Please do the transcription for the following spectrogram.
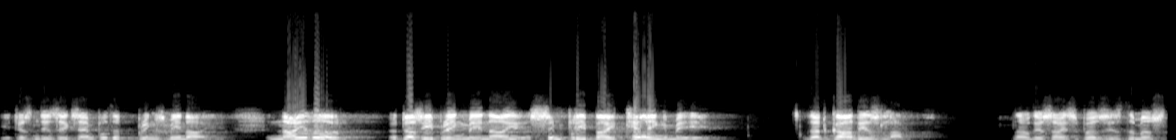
It isn't his example that brings me nigh. Neither does he bring me nigh simply by telling me that God is love. Now, this, I suppose, is the most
